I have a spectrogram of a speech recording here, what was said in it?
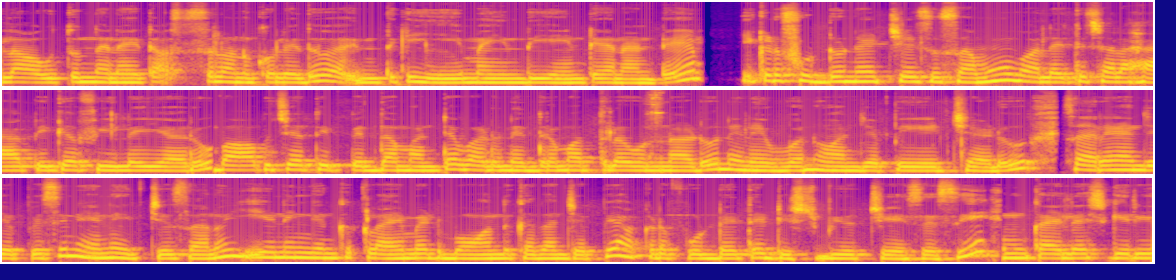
ఇలా అవుతుందని అయితే అస్సలు అనుకోలేదు. ఇంతకీ ఏమైంది ఏంటి అని అంటే ఇక్కడ ఫుడ్ డొనేట్ చేసేసాము. వాళ్ళైతే చాలా హ్యాపీగా ఫీల్ అయ్యారు. బాబు చేతి ఇప్పిద్దామంటే వాడు నిద్రమత్తులో ఉన్నాడు. నేను ఇవ్వను అని చెప్పి ఏడ్చాడు. సరే అని చెప్పేసి నేను ఇచ్చేసాను. ఈవినింగ్ ఇంకా క్లైమేట్ బాగుంది కదా అని చెప్పి అక్కడ ఫుడ్ అయితే డిస్ట్రిబ్యూట్ చేసేసి కైలాష్ గిరి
